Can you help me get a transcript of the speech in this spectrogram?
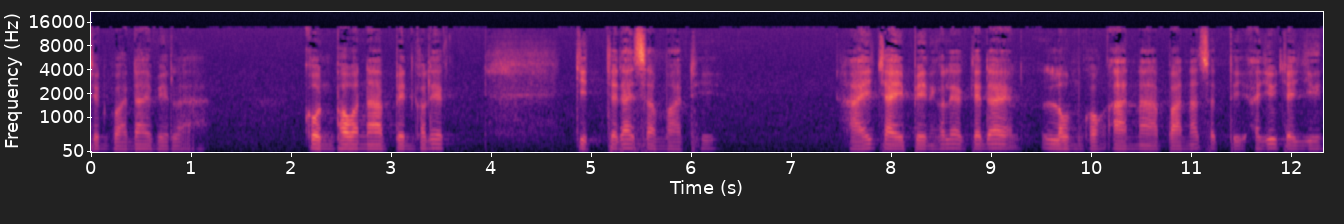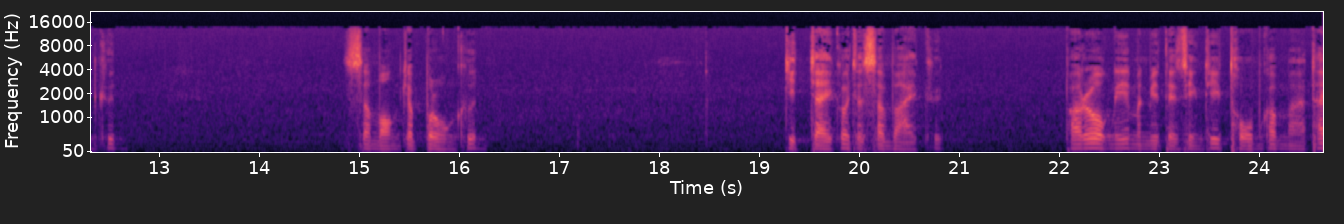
จนกว่าได้เวลา คนภาวนาเป็นเขาเรียก จิตจะได้สมาธิ หายใจเป็นเขาเรียกจะได้ลมของอาณาปานสติ อายุจะยืนขึ้น สมองจะโปร่งขึ้น จิตใจก็จะสบายขึ้น เพราะโรคนี้มันมีแต่สิ่งที่โถมเข้ามา ถ้า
